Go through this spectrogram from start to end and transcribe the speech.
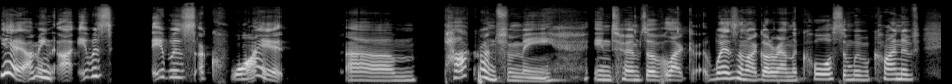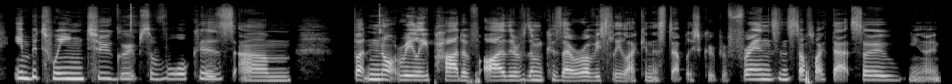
yeah, I mean, uh, it was it was a quiet um, park run for me in terms of like Wes and I got around the course and we were kind of in between two groups of walkers, um, but not really part of either of them because they were obviously like an established group of friends and stuff like that. So, you know,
